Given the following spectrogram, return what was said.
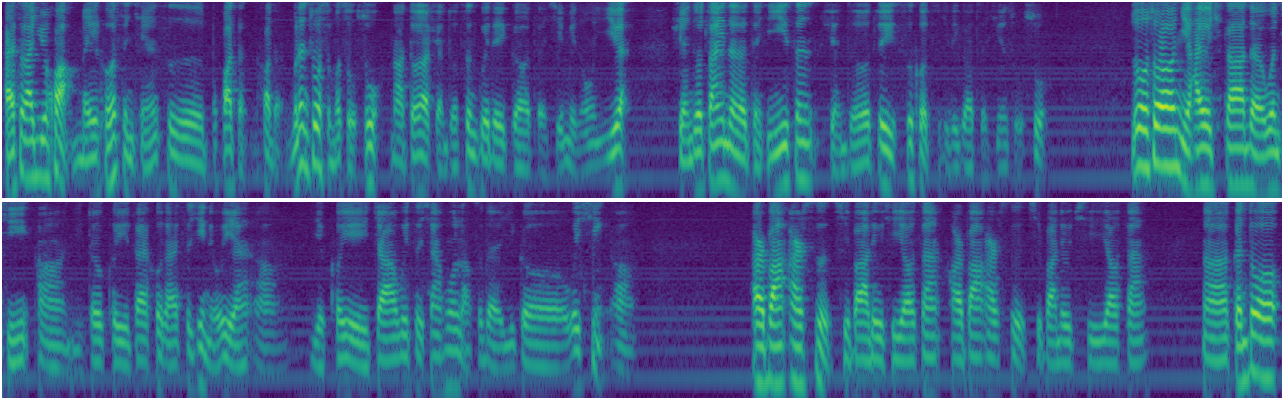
还是那句话，美和省钱是不划等号的。无论做什么手术，那都要选择正规的一个整形美容医院，选择专业的整形医生，选择最适合自己的一个整形手术。如果说你还有其他的问题啊，你都可以在后台私信留言啊，也可以加微智先锋老师的一个微信啊，二八二四七八六七幺三，二八二四七八六七幺三。那更多。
